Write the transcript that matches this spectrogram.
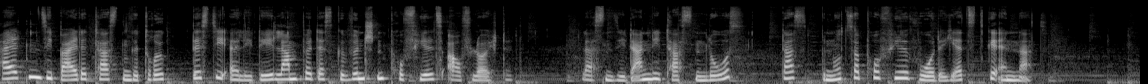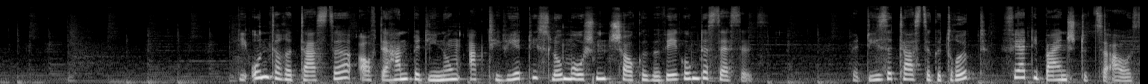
Halten Sie beide Tasten gedrückt, bis die LED-Lampe des gewünschten Profils aufleuchtet. Lassen Sie dann die Tasten los. Das Benutzerprofil wurde jetzt geändert. Die untere Taste auf der Handbedienung aktiviert die Slow-Motion-Schaukelbewegung des Sessels. Wird diese Taste gedrückt, fährt die Beinstütze aus.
